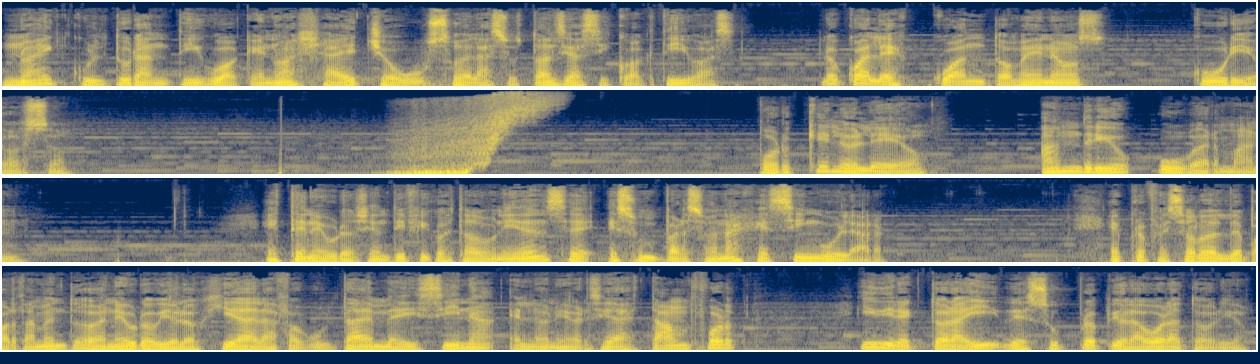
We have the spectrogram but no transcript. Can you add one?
no hay cultura antigua que no haya hecho uso de las sustancias psicoactivas, lo cual es cuanto menos curioso. ¿Por qué lo leo? Andrew Uberman. Este neurocientífico estadounidense es un personaje singular. Es profesor del Departamento de Neurobiología de la Facultad de Medicina en la Universidad de Stanford y director ahí de su propio laboratorio.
